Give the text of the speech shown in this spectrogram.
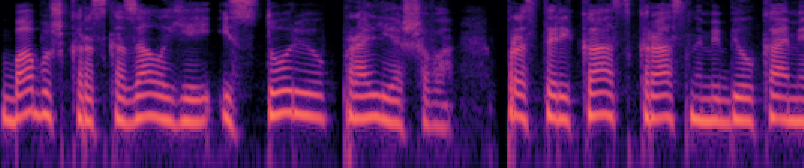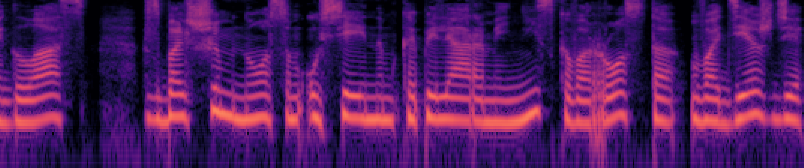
бабушка рассказала ей историю про Лешего, про старика с красными белками глаз, с большим носом, усеянным капиллярами низкого роста, в одежде,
